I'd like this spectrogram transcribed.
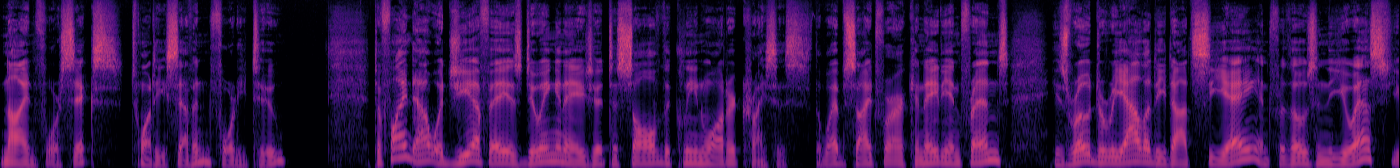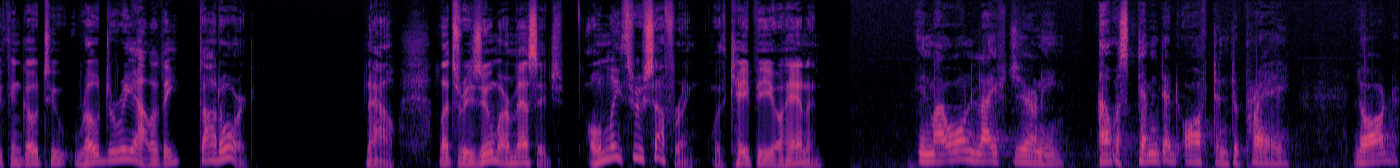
946 2742. To find out what GFA is doing in Asia to solve the clean water crisis, the website for our Canadian friends is roadtoreality.ca, and for those in the U.S., you can go to roadtoreality.org. Now, let's resume our message only through suffering with KP Yohannan. In my own life journey, I was tempted often to pray, Lord,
